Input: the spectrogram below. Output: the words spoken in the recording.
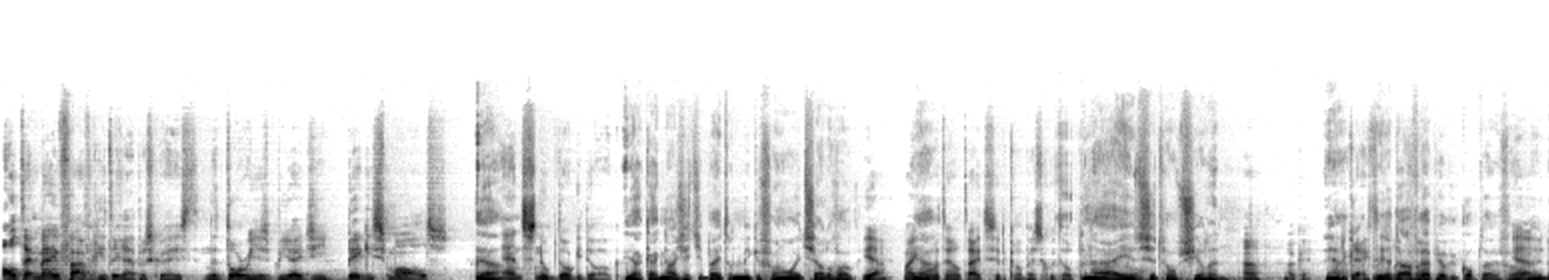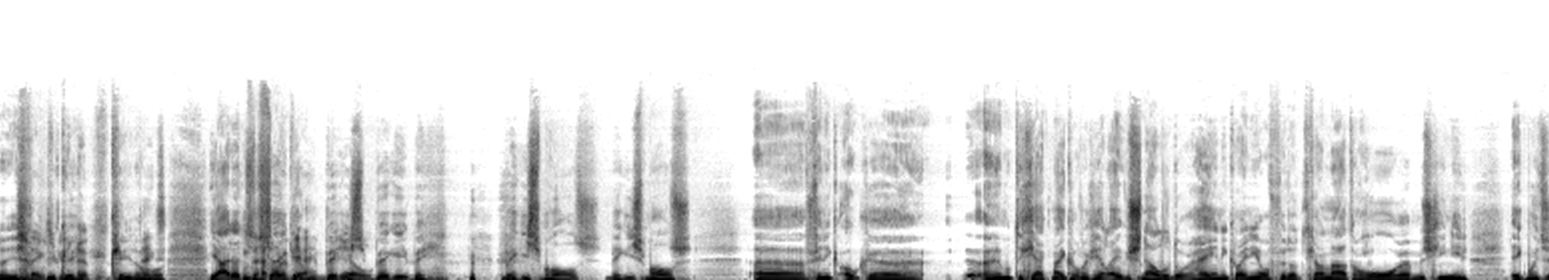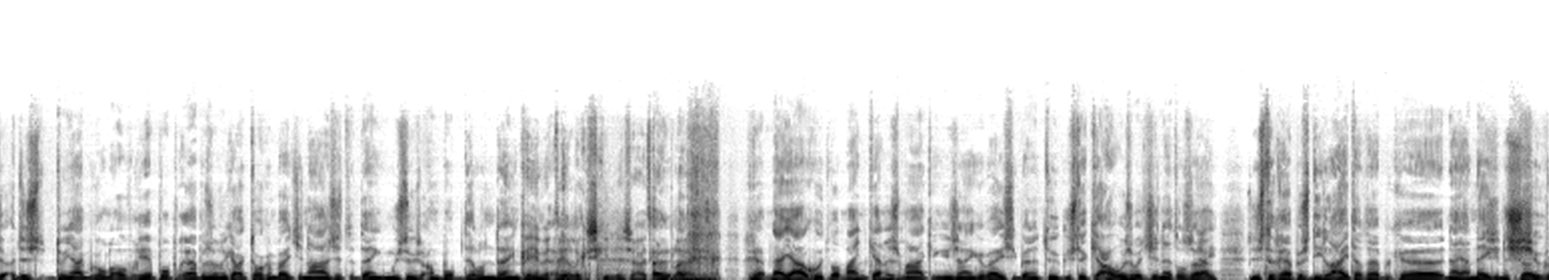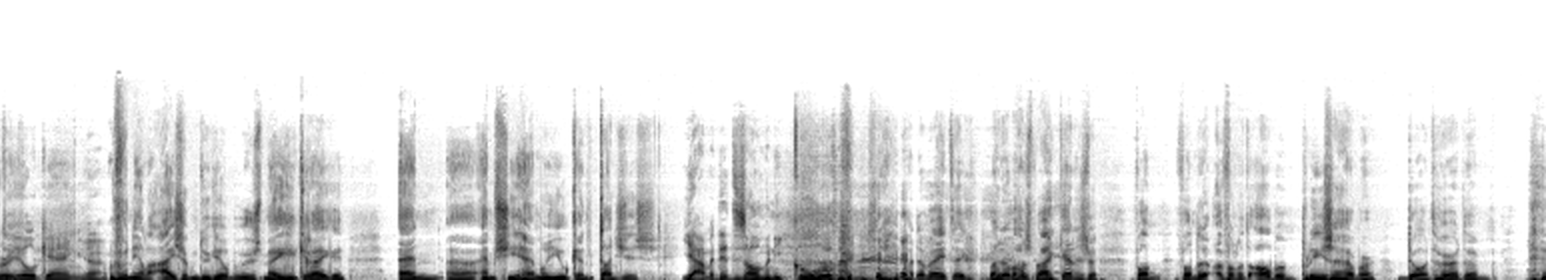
altijd mijn favoriete rappers geweest. Notorious B.I.G., Biggie Smalls Ja. en Snoop Doggy Dogg. ja, kijk, nou zit je beter aan de microfoon. Hoor je het zelf ook? Ja, maar ik Ja. hoor het de hele tijd. Zit ik er al best goed op. Nee, er zit wel verschil in. Ah, oké. Ja. Daarvoor van. heb je ook een koptelefoon. Ja, Dat je, thanks, kun, je, kun je nog horen. Ja, dat is Daarom zeker Biggie. Biggie, Biggie, Biggie Smalls. Biggie Smalls eh, vind ik ook eh, helemaal te gek. Maar ik wil nog heel even snel er doorheen. Ik weet niet of we dat gaan laten horen. Misschien niet. Ik moet ze, dus toen jij begon over hip-hop, rap en zo, dan ga ik toch een beetje na zitten denken. Ik moest dus aan Bob Dylan denken. Je bent de hele geschiedenis eh, uitgepleid. eh, rap. Nou ja, goed, wat mijn kennismakingen zijn geweest. Ik ben natuurlijk een stukje ouder, zoals je net al zei. Dus de rappers die Light, dat heb ik, eh, nou ja, 79. Sugar Hill Gang, ja. Vanilla Ice heb ik natuurlijk heel bewust meegekregen. En eh, MC Hammer, You Can Touch This. Ja, maar dit is allemaal niet cool. maar dat weet ik. Maar dat was mijn kennis van, van, de, van het album Please Hammer, Don't Hurt Them.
